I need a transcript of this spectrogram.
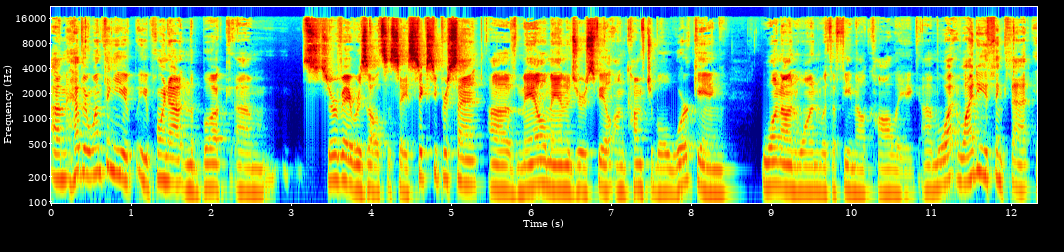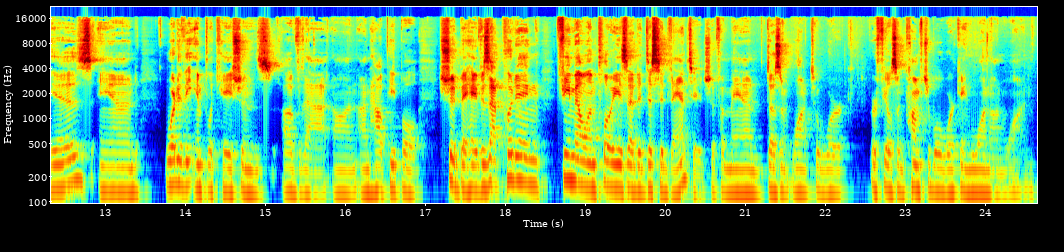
yeah. Um, Heather, one thing you, you point out in the book, um, survey results that say 60% of male managers feel uncomfortable working one on one with a female colleague. Um, why, why do you think that is? And what are the implications of that on, on how people should behave? Is that putting female employees at a disadvantage if a man doesn't want to work or feels uncomfortable working one on one?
